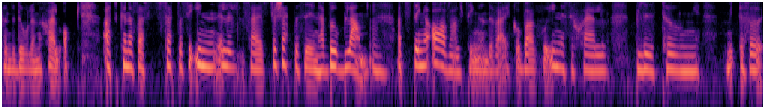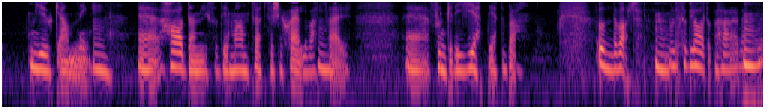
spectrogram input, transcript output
kunde dola mig själv. Och att kunna så här, sätta sig in, eller så här, försätta sig i den här bubblan. Mm. Att stänga av allting under verk och bara gå in i sig själv, bli tung, alltså, mjuk andning. Mm. Eh, ha den, liksom, det mantrat för sig själv. Att så här, eh, funkar det jätte, jättebra. underbart. Mm. Jag blir så glad att höra det.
